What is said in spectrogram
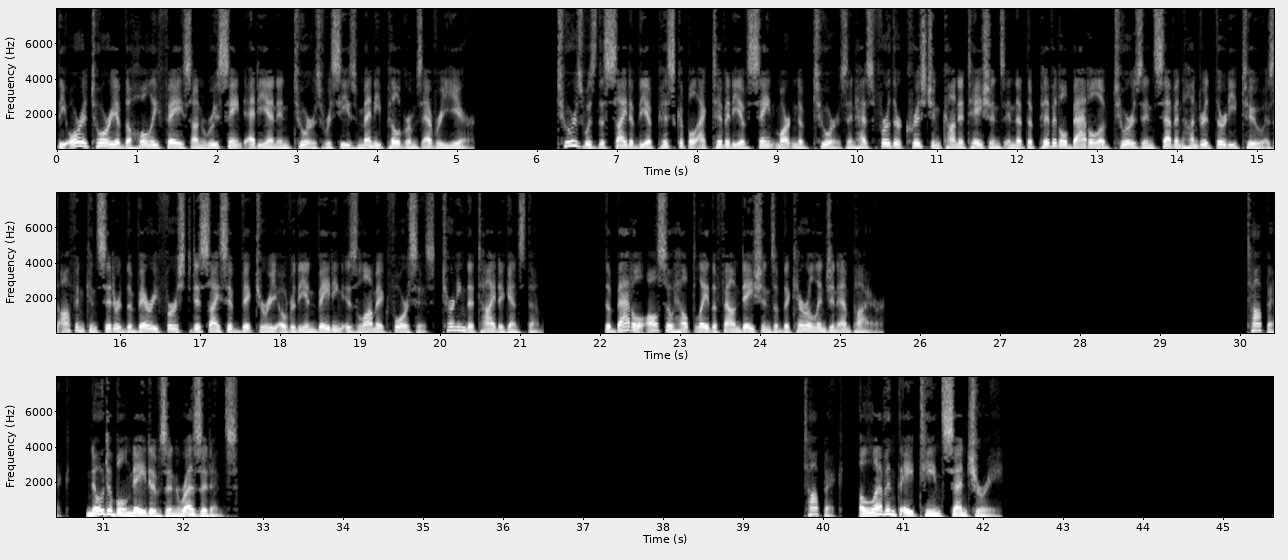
The Oratory of the Holy Face on Rue Saint-Étienne in Tours receives many pilgrims every year. Tours was the site of the episcopal activity of Saint Martin of Tours and has further Christian connotations in that the pivotal Battle of Tours in 732 is often considered the very first decisive victory over the invading Islamic forces, turning the tide against them. The battle also helped lay the foundations of the Carolingian Empire. Notable natives and residents 11th–18th century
